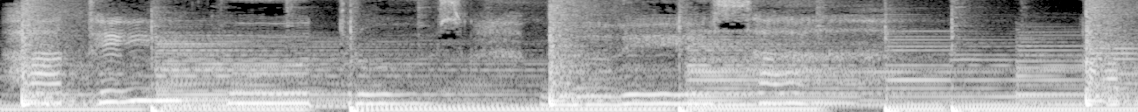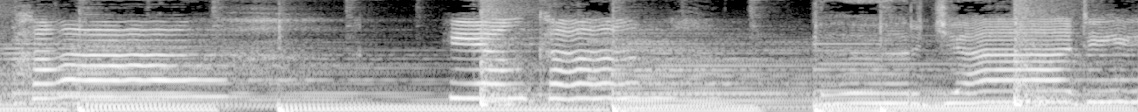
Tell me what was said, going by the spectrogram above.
hatiku terus gelisah? Apa yang kan terjadi?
